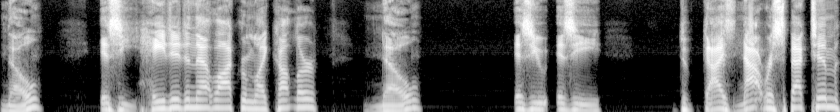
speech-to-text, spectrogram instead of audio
No. Is he hated in that locker room like Cutler? No. Is he is he do guys not respect him?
